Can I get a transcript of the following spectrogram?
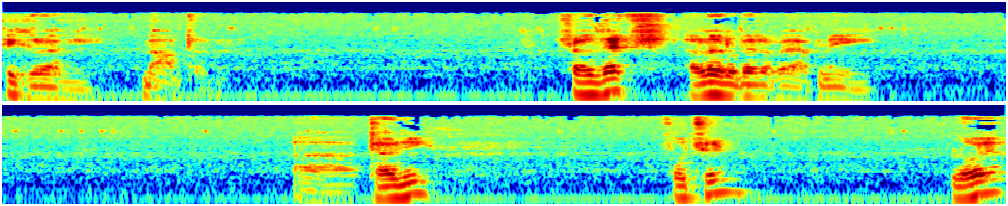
Hikurangi Mountain. So that's a little bit about me. Uh, Tony, Fortune, lawyer.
